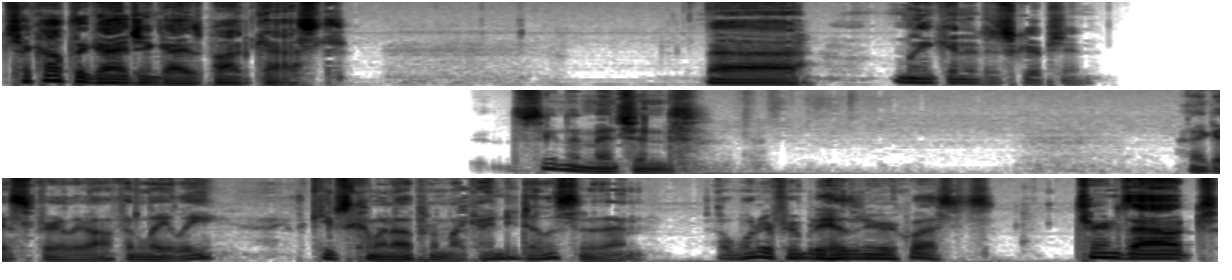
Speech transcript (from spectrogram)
Check out the Gaijin Guys podcast. Uh, link in the description. Seen them mentioned, I guess, fairly often lately. It keeps coming up, and I'm like, I need to listen to them. I wonder if anybody has any requests. Turns out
